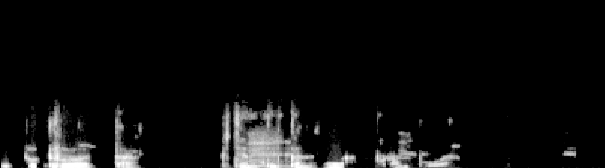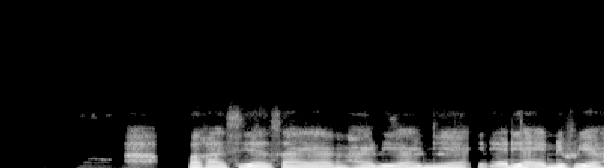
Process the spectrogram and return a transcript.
Itu terletak kecantikan seorang perempuan. Makasih ya sayang hadiahnya. Ini hadiah Enif ya.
